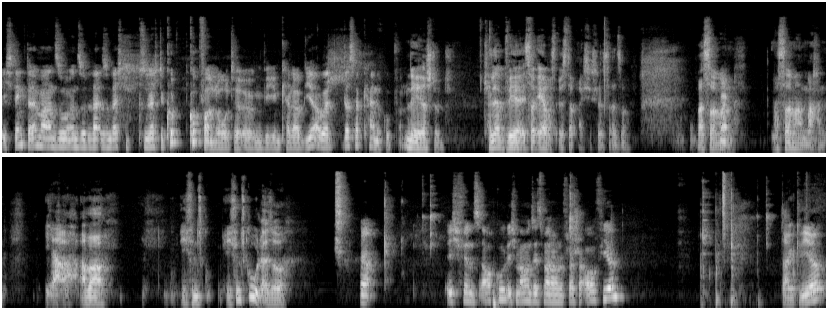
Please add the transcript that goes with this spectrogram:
ich denke da immer an so, an so, le- so, leichte, so eine leichte Ku- Kupfernote irgendwie in Kellerbier, aber das hat keine Kupfernote. Nee, das stimmt. Kellerbier ist doch eher was Österreichisches, also. Was soll man, Ja. was soll man machen? Ja, aber ich find's, gu- ich find's gut, also. Ja. Ich finde es auch gut. Ich mache uns jetzt mal noch eine Flasche auf hier. Danke dir.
